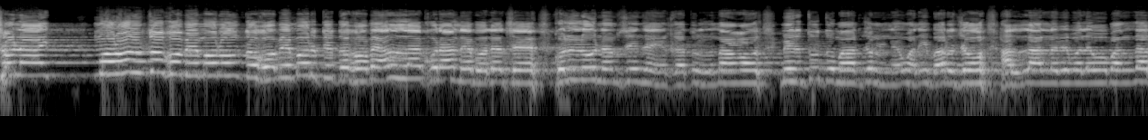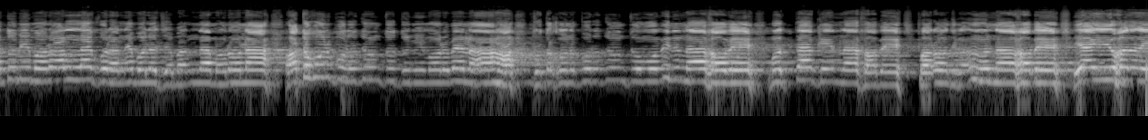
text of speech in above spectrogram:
শোনাই মরণ তো হবে মরণ তো হবে মরতে তো হবে আল্লাহ কোরআনে বলেছে, কুল্লু নাফসি যায়কাতুল মাউত, মৃত্যু তোমার জন্য অনিবার্য। আল্লাহ নবী বলে, ও বান্দা, তুমি মরো। আল্লাহ কোরআনে বলেছে, বান্দা, মরো না। অতক্ষণ পর্যন্ত তুমি মরবে না। ততক্ষণ পর্যন্ত মুমিন না হবে, মুত্তাকিন না হবে পরজগার না হবে। এই হলে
